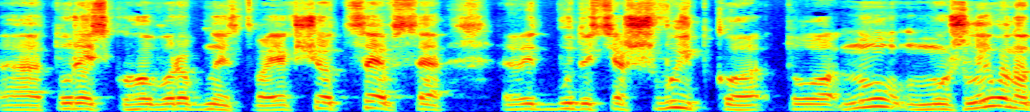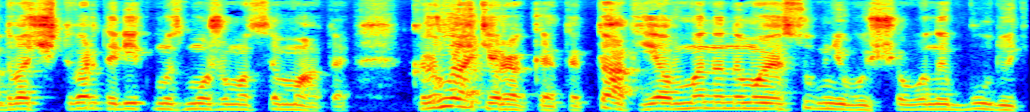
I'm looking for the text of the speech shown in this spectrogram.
е, турецького виробництва. Якщо це все відбудеться швидко, то ну можливо на 24 рік ми зможемо це мати. Крилаті ракети так. Я в мене немає сумніву, що вони будуть.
